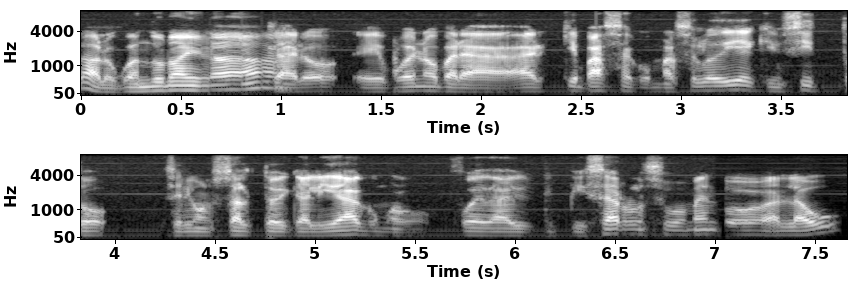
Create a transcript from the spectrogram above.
Claro, cuando no hay nada. claro, eh, bueno para ver qué pasa con Marcelo Díaz, que insisto, sería un salto de calidad como fue David Pizarro en su momento a la U.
